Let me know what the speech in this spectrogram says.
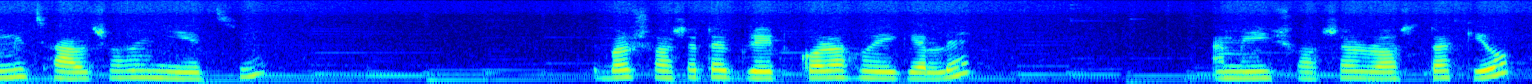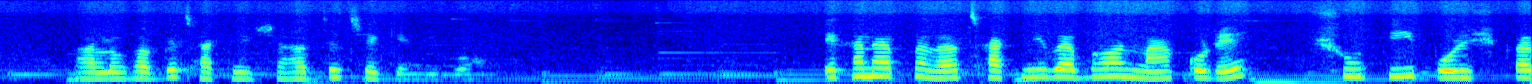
আমি ছাল সহ নিয়েছি। এবার শশাটা গ্রেট করা হয়ে গেলে আমি এই শশার রসটাকেও ভালোভাবে ছাঁকনির সাহায্যে ছেঁকে নিব। এখানে আপনারা ছাঁকনি ব্যবহার না করে সুতি পরিষ্কার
